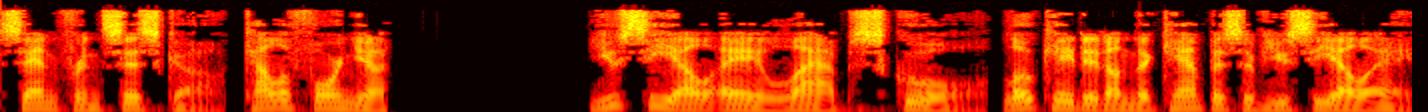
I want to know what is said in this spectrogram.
San Francisco, California. UCLA Lab School, located on the campus of UCLA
